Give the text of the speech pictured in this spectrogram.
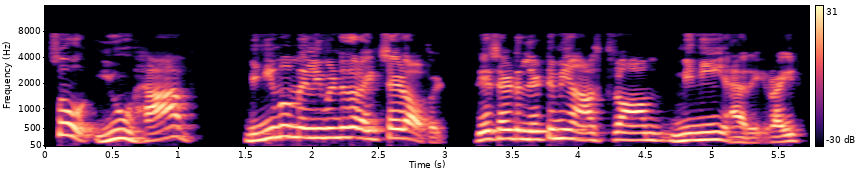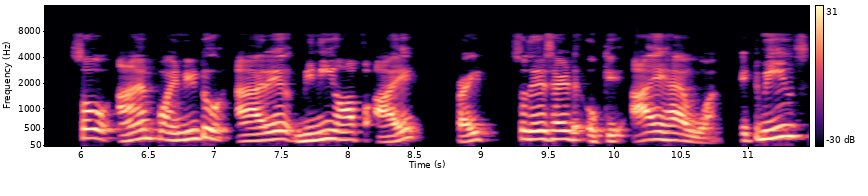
So you have minimum element in the right side of it they said let me ask from mini array right so i am pointing to array mini of i right so they said okay i have one it means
